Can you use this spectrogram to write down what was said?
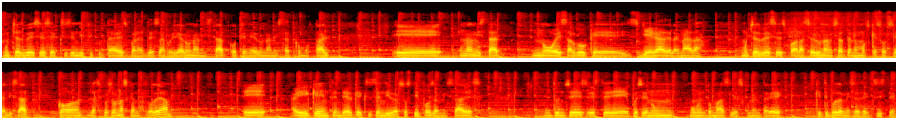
Muchas veces existen dificultades para desarrollar una amistad o tener una amistad como tal. Eh, una amistad no es algo que llega de la nada. Muchas veces para hacer una amistad tenemos que socializar con las personas que nos rodean. Eh, hay que entender que existen diversos tipos de amistades. Entonces, este, pues en un momento más les comentaré qué tipo de amistades existen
